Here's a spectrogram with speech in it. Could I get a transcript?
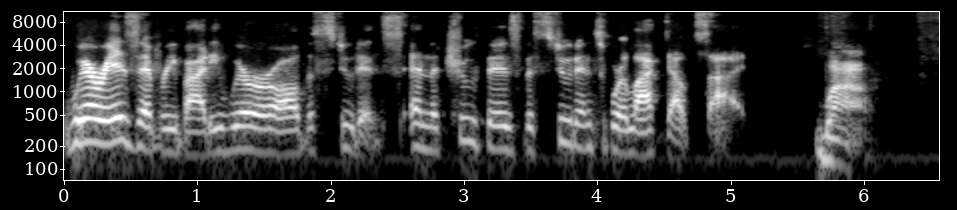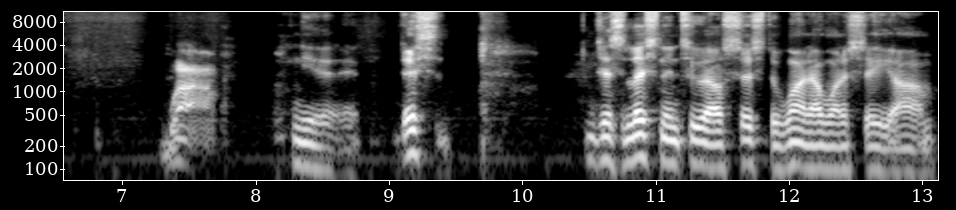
Where is everybody? Where are all the students? And the truth is, the students were locked outside. Wow, wow. Yeah, this just listening to our sister one, I want to say, um,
